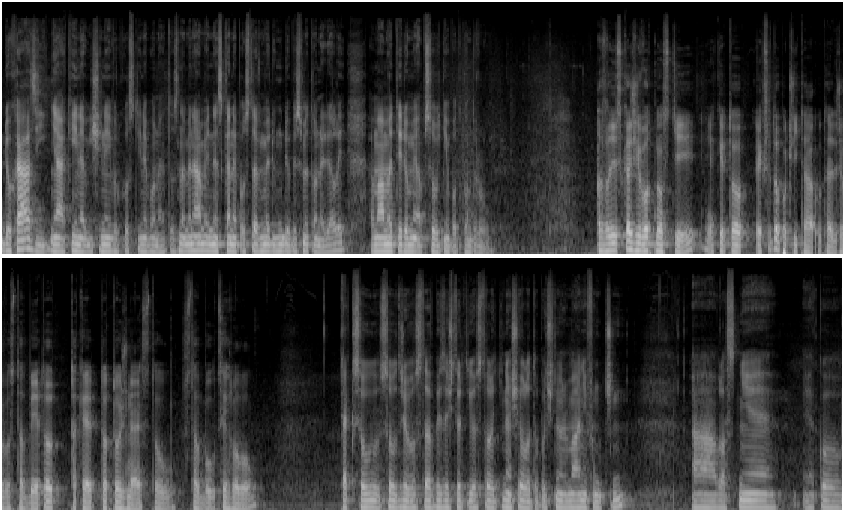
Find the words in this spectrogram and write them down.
dochází k nějaké navýšené vlhkosti nebo ne. To znamená, my dneska nepostavíme dům, kde bychom to nedali a máme ty domy absolutně pod kontrolou. A z hlediska životnosti, jak, je to, jak se to počítá u té dřevostavby? Je to také totožné s tou stavbou cihlovou? Tak jsou, jsou dřevostavby ze 4. století našeho letopočtu normálně funkční a vlastně jako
